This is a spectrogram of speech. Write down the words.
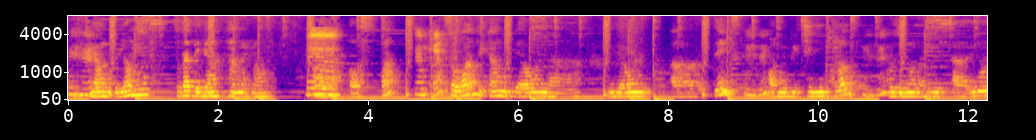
Mhm. their own belongings, so that they don't hang around Mm. uh, our spa. Okay. So once they come with their own, uh, with their own uh, things, Mm-hmm. or maybe changing clothes, Mm-hmm. because you know, uh, you know,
